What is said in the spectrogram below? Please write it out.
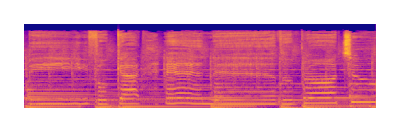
be forgot and never brought to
